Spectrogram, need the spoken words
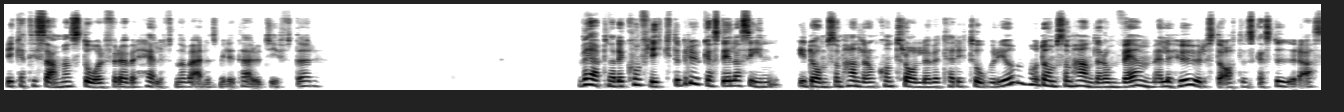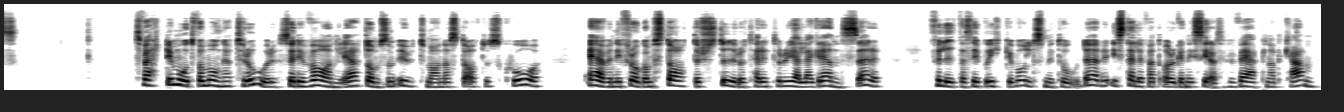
vilka tillsammans står för över hälften av världens militärutgifter. Väpnade konflikter brukar delas in i de som handlar om kontroll över territorium och de som handlar om vem eller hur staten ska styras. Tvärt emot vad många tror så är det vanligare att de som utmanar status quo, även i fråga om staters styre och territoriella gränser, förlitar sig på icke-våldsmetoder istället för att organisera sig för väpnad kamp.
